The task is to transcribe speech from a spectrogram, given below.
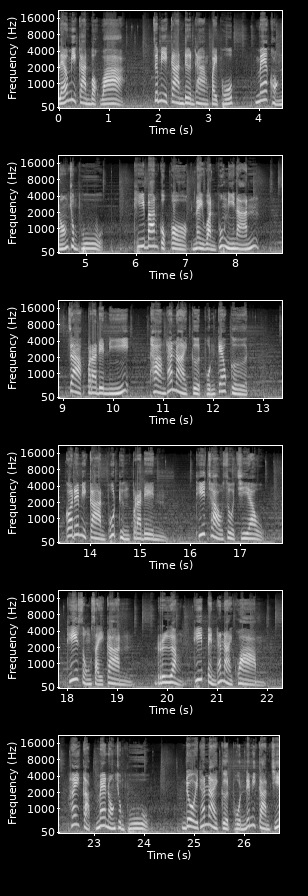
แล้วมีการบอกว่า จะมีการเดินทางไปพบ แม่ของน้องชมพู่ที่บ้านกกอกในวันพรุ่งนี้นั้น จากประเด็นนี้ ทางท่านายเกิดผลแก้วเกิด ก็ได้มีการพูดถึงประเด็น ที่ชาวโซเชียล ที่สงสัยกัน เรื่องที่เป็นทนายความ ให้กับแม่น้องชมพู่โดยทนายเกิดผลได้มีการชี้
